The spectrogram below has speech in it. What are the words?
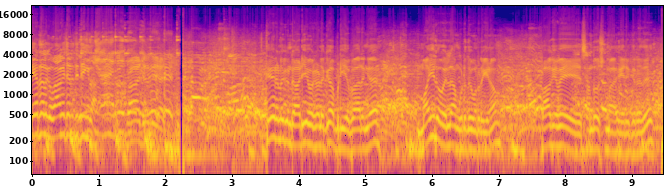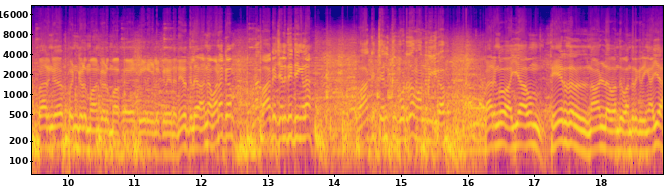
தேர்தலுக்கு வாக்கு செலுத்திட்டீங்களா. தேர்தலுக்கு அடியவர்களுக்கு அப்படியே பாருங்க. மயிலோ எல்லாம் கொடுத்து கொண்டிருக்கணும் பார்க்கவே சந்தோஷமாக இருக்கிறது. பாருங்க பெண்களும் ஆண்களுமாக தேர்தல் இருக்கிற இந்த நேரத்தில். அண்ணா வணக்கம். வாக்கு செலுத்திட்டீங்களா? வாக்கு செலுத்தி போட்டு தான் வந்து நிற்கிறோம் பாருங்க ஐயாவும் தேர்தல் நாளில் வந்து வந்திருக்கிறீங்க. ஐயா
